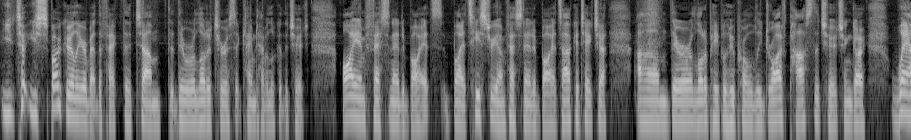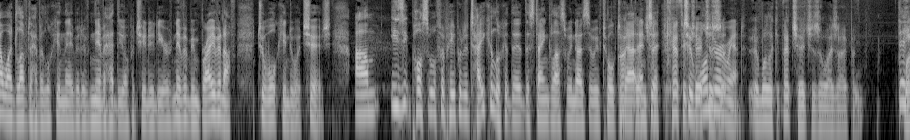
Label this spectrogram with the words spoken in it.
you t- you spoke earlier about the fact that um, that there were a lot of tourists that came to have a look at the church. I am fascinated by its by its history. I'm fascinated by its architecture. Um, there are a lot of people who probably drive past the church and go, "Wow, I'd love to have a look in there," but have never had the opportunity or have never been brave enough to walk into a church. Um, is it possible for people to take a look at the, the stained glass windows that we've talked Uh, about the and to, Catholic to wander around? uh, Well, look, that church is always open. There well,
